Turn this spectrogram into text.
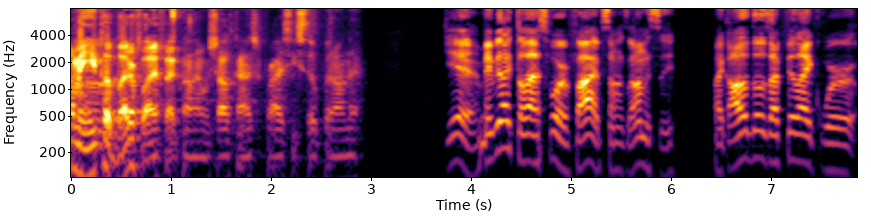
I mean, he put Butterfly Effect on there, which I was kind of surprised he still put on there. Yeah, maybe like the last four or five songs, honestly. Like all of those I feel like were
